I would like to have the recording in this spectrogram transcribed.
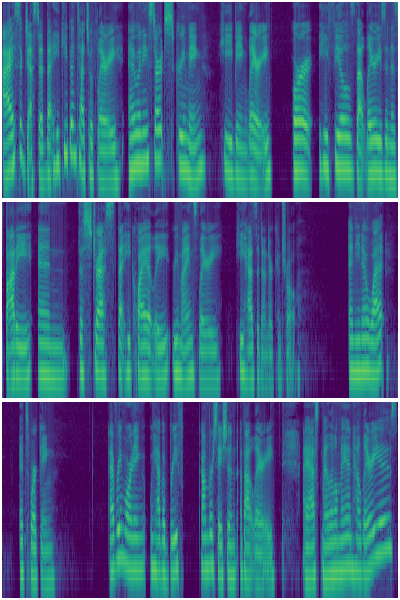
I suggested that he keep in touch with Larry, and when he starts screaming, he being Larry, or he feels that Larry's in his body and the stress that he quietly reminds Larry he has it under control. And you know what? It's working. Every morning, we have a brief conversation about Larry. I ask my little man how Larry is,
